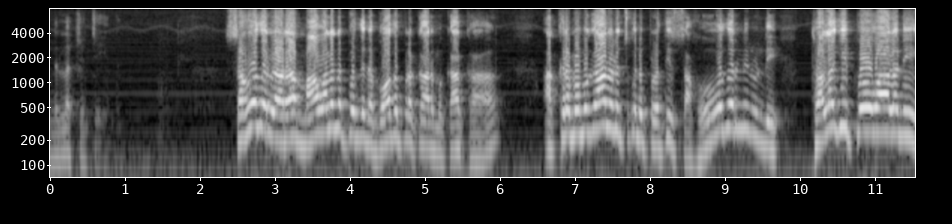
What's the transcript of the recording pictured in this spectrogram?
నిర్లక్ష్యం చేయండి. సహోదరులారా మా వలన పొందిన బోధ ప్రకారము కాక అక్రమముగా నడుచుకున్న ప్రతి సహోదరుని నుండి తొలగిపోవాలని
